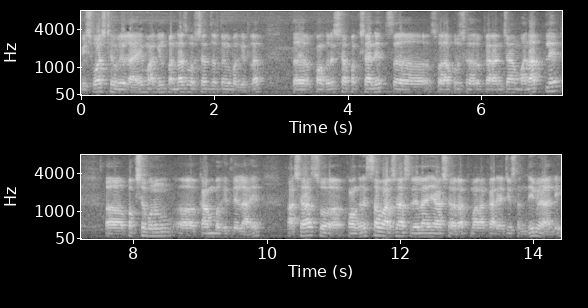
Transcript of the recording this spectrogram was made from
विश्वास ठेवलेला आहे. मागील पन्नास वर्षात जर तुम्ही बघितलं तर काँग्रेसच्या पक्षानेच सोलापूर शहरकरांच्या मनातले पक्ष म्हणून काम बघितलेलं आहे. अशा स्व काँग्रेसचा वारसा असलेला या शहरात मला कार्याची संधी मिळाली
